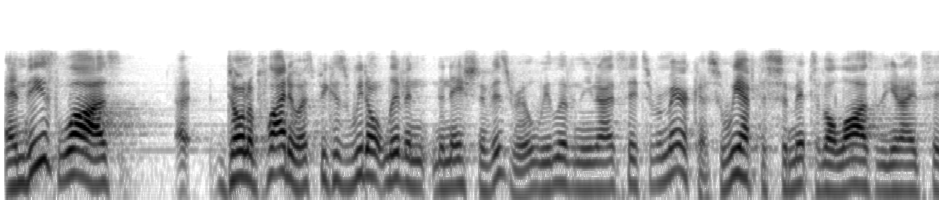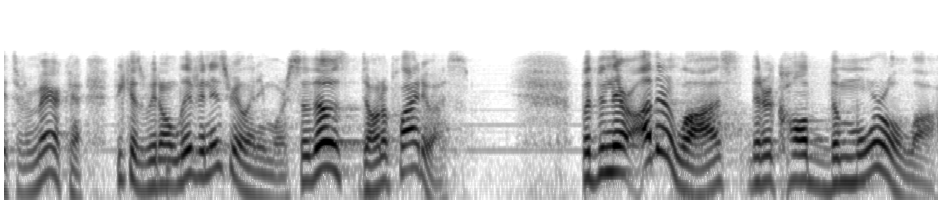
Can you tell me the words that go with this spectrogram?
And these laws uh, don't apply to us because we don't live in the nation of Israel. We live in the United States of America. So we have to submit to the laws of the United States of America because we don't live in Israel anymore. So those don't apply to us. But then there are other laws that are called the moral law.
